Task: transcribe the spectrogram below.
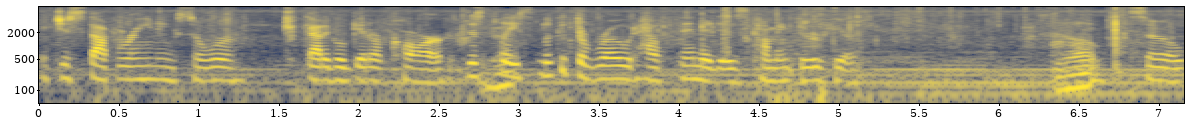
it just stopped raining, so we're got to go get our car. This place, look at the road, how thin it is coming through here. Yeah. So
